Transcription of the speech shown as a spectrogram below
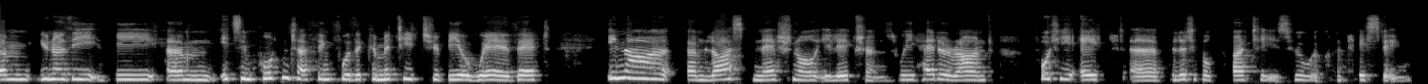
um, you know, the the um, it's important, I think, for the committee to be aware that in our um, last national elections, we had around 48 uh, political parties who were contesting,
